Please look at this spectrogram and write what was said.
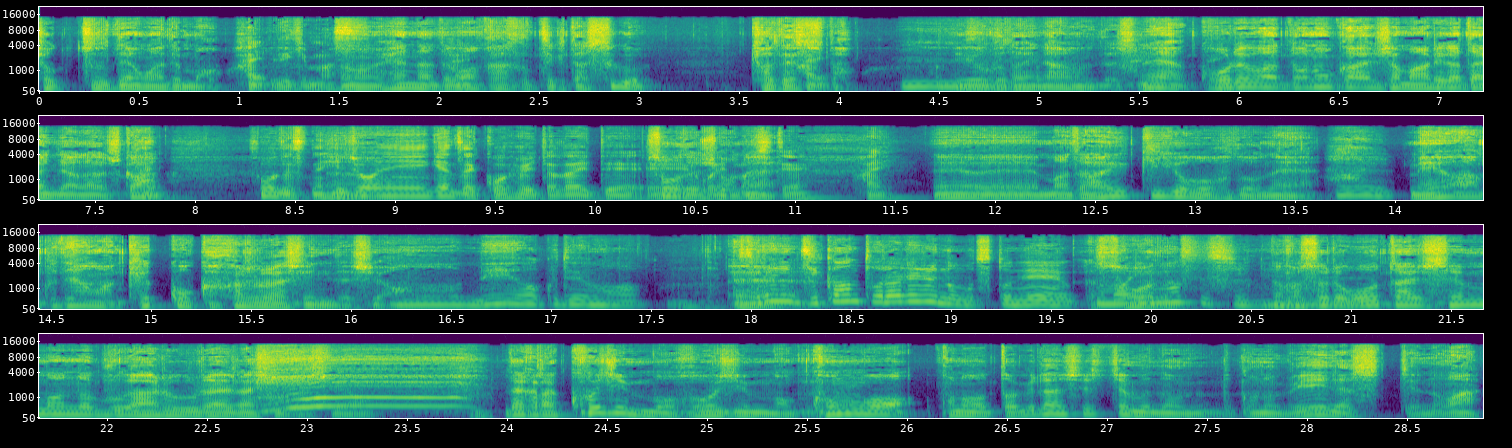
直通電話でも。はい、できます。うん、変な電話かかってきたらすぐ拒絶、はい、ということになるんですね。これはどの会社もありがたいんじゃないですか？はいそうですね。非常に現在好評いただいて、そうでしょうね。はい。えー、まあ大企業ほどね、はい、迷惑電話結構かかるらしいんですよ。あ迷惑電話、えー、それに時間取られるのもちょっとね、困りますしね。だからそれ応対専門の部があるぐらいらしいですよ。だから個人も法人も今後、この扉システムのこのビジネスっていうのは、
